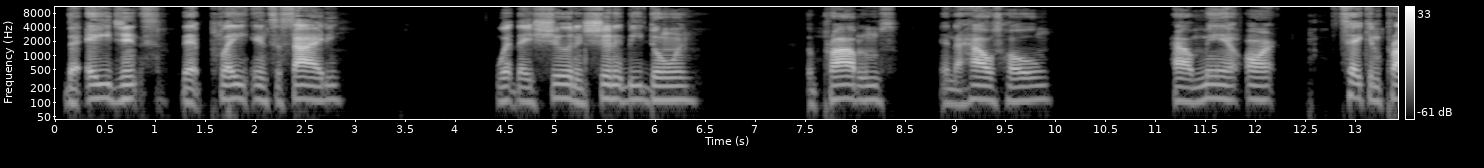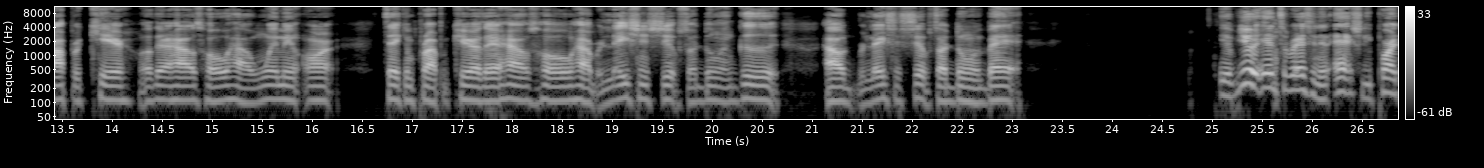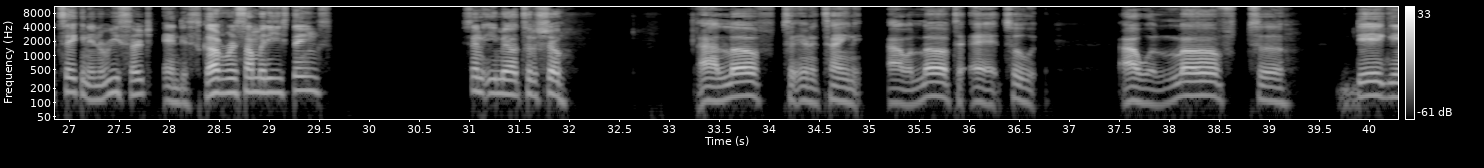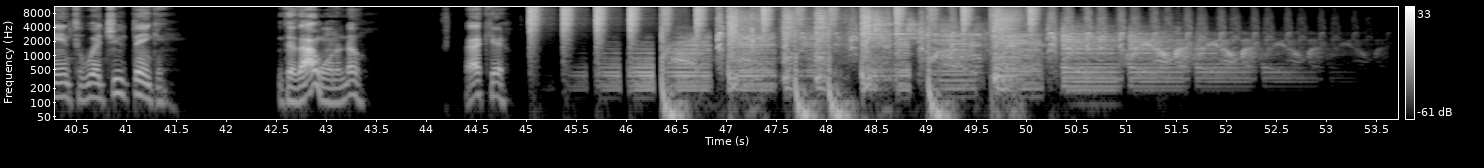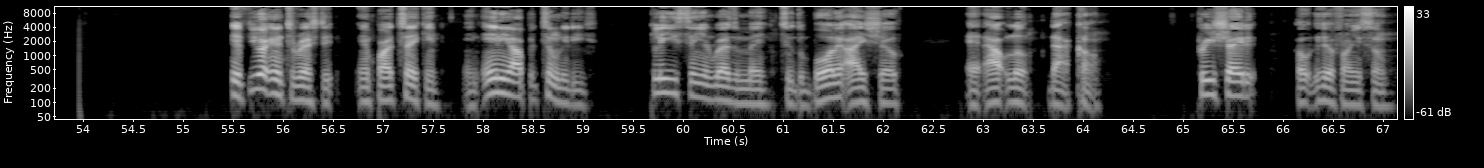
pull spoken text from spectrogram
the agents that play in society, what they should and shouldn't be doing, the problems in the household, how men aren't taking proper care of their household, how women aren't taking proper care of their household, how relationships are doing good, how relationships are doing bad. If you're interested in actually partaking in research and discovering some of these things, send an email to the show. I love to entertain it. I would love to add to it. I would love to dig into what you're thinking because I want to know. I care. If you are interested in partaking in any opportunities, please send your resume to the Boiling Ice Show at Outlook.com. Appreciate it. Hope to hear from you soon.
